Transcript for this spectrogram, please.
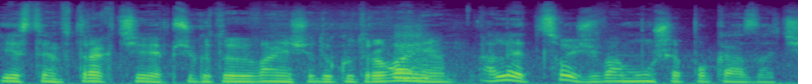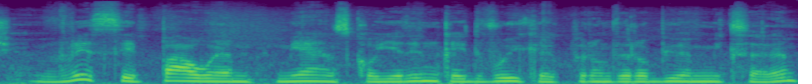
Jestem w trakcie przygotowywania się do kutrowania, ale coś Wam muszę pokazać. Wysypałem mięsko, jedynkę i dwójkę, którą wyrobiłem mikserem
